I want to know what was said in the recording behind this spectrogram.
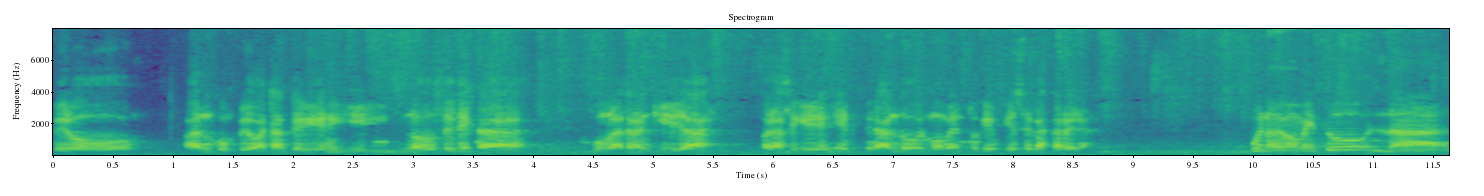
pero han cumplido bastante bien y nos deja una tranquilidad para seguir esperando el momento que empiecen las carreras. Bueno, de momento la,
